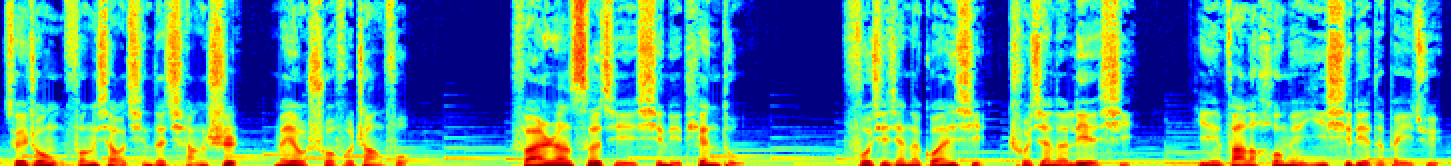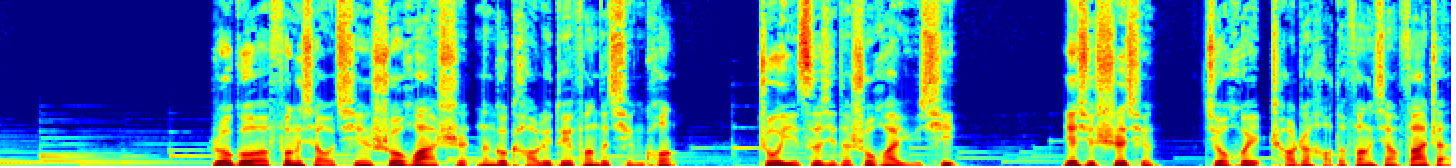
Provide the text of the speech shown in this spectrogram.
最终，冯小琴的强势没有说服丈夫。反而让自己心里添堵，夫妻间的关系出现了裂隙，引发了后面一系列的悲剧。如果冯小琴说话时能够考虑对方的情况，注意自己的说话语气，也许事情就会朝着好的方向发展。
